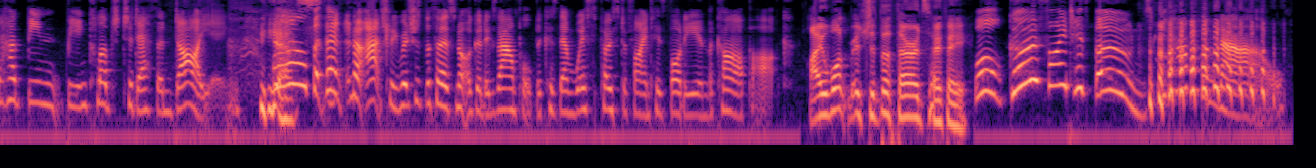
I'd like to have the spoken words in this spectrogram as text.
had been being clubbed to death and dying. Yes. Well, but then, no, actually, Richard III's not a good example because then we're supposed to find his body in the car park. I want Richard III, Sophie. Well, go find his bones. We have them now.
